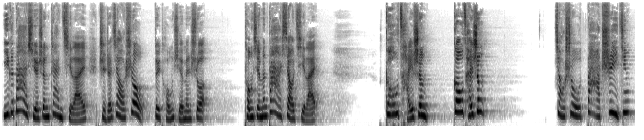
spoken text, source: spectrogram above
一个大学生站起来，指着教授对同学们说：“同学们大笑起来。”高材生，高材生！教授大吃一惊，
